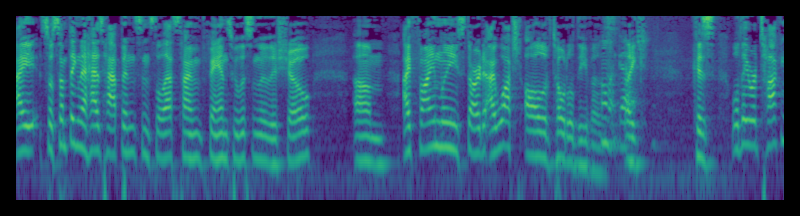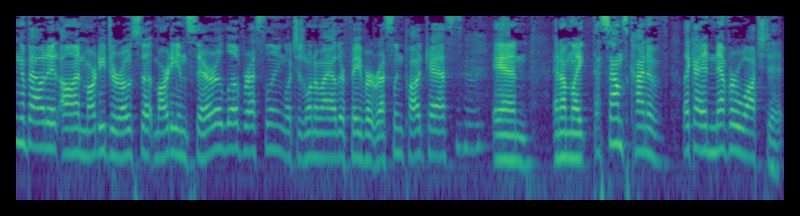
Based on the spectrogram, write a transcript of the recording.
I so something that has happened since the last time fans who listen to this show. Um, I finally started. I watched all of Total Divas. Oh my gosh. Like, because well, they were talking about it on Marty DeRosa, Marty and Sarah Love Wrestling, which is one of my other favorite wrestling podcasts, Mm-hmm. and and I'm like, that sounds kind of like I had never watched it.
